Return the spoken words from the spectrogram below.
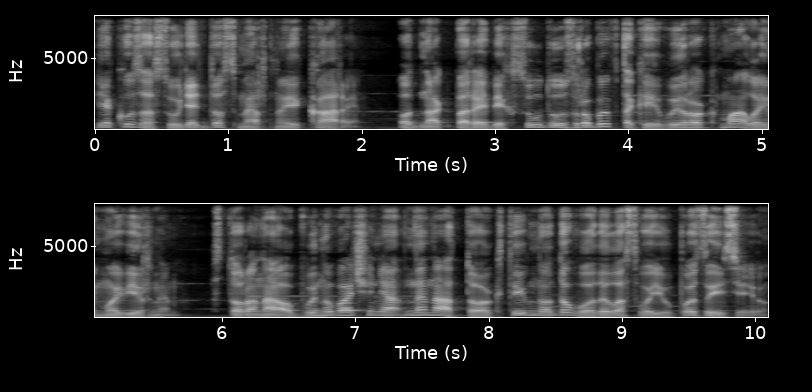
яку засудять до смертної кари. Однак перебіг суду зробив такий вирок малоймовірним. Сторона обвинувачення не надто активно доводила свою позицію,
